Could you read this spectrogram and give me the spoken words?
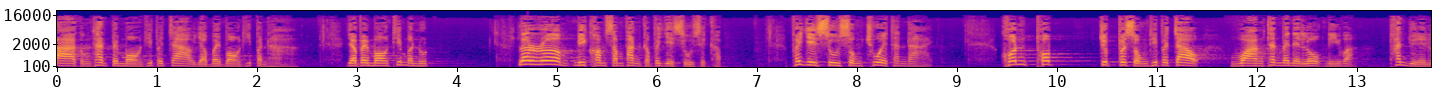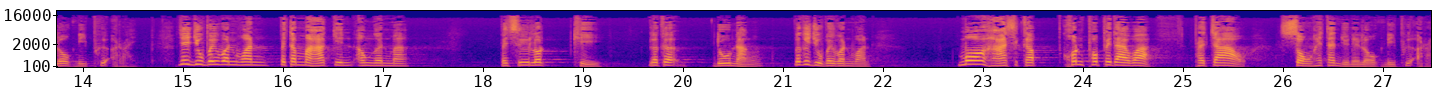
ตาของท่านไปมองที่พระเจ้า อย่าไปมองที่ปัญหา อย่าไปมองที่มนุษย์ แล้วเริ่มมีความสัมพันธ์กับพระเยซูสิครับ พระเยซูทรงช่วยท่านได้ ค้นพบจุดประสงค์ที่พระเจ้าวางท่านไว้ในโลกนี้ว่า ท่านอยู่ในโลกนี้เพื่ออะไร อย่าอยู่ไปวันๆไปทำมาหากินเอาเงินมา ไปซื้อรถขี่ แล้วก็ดูหนัง แล้วก็อยู่ไปวันๆมองหาสิครับค้นพบไปได้ว่าพระเจ้าทรงให้ท่านอยู่ในโลกนี้เพื่ออะไร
